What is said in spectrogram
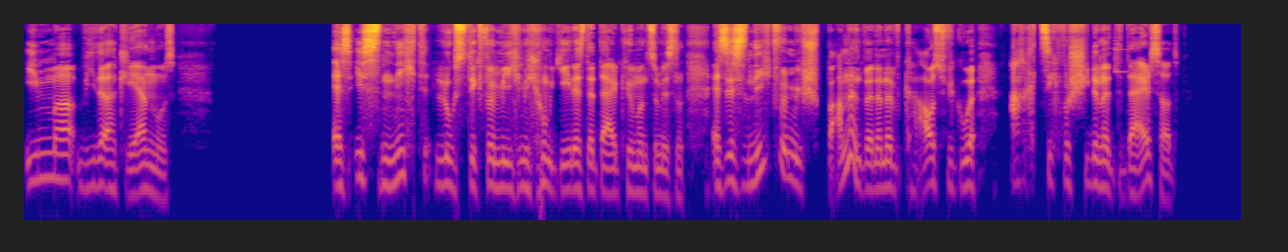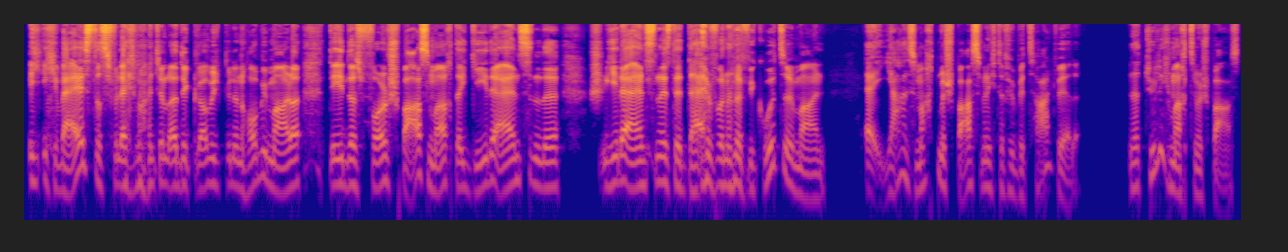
immer wieder erklären muss. Es ist nicht lustig für mich, mich um jedes Detail kümmern zu müssen. Es ist nicht für mich spannend, wenn eine Chaosfigur 80 verschiedene Details hat ich, ich weiß, dass vielleicht manche Leute glauben, ich bin ein Hobbymaler, denen das voll Spaß macht, da jede einzelne, jeder einzelne Detail von einer Figur zu malen. Äh, ja, es macht mir Spaß, wenn ich dafür bezahlt werde. Natürlich macht es mir Spaß.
